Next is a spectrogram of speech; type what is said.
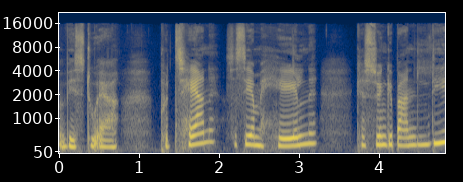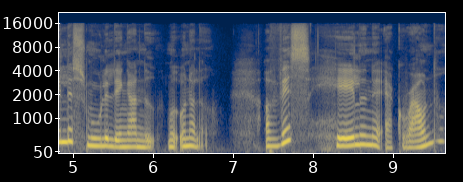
Hvis du er på tæerne, så se om hælene kan synke bare en lille smule længere ned mod underlaget. Og hvis hælene er grounded,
